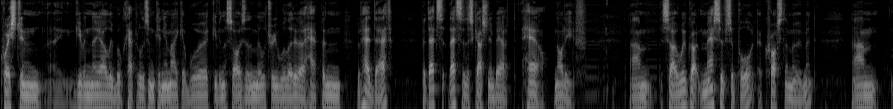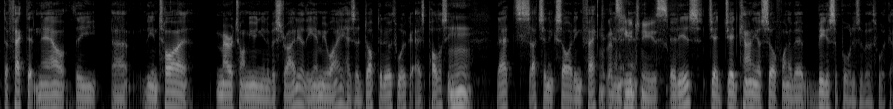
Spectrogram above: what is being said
question, uh, given neoliberal capitalism, can you make it work? Given the size of the military, will it ever happen? We've had that, but that's that's the discussion about how, not if. Um, so we've got massive support across the movement. Um, the fact that now the uh, the entire Maritime Union of Australia, the MUA, has adopted earthworker as policy. That's such an exciting fact. That's and- huge and news. It is. Ged, Ged Kearney herself, one of our biggest supporters of earthworker.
